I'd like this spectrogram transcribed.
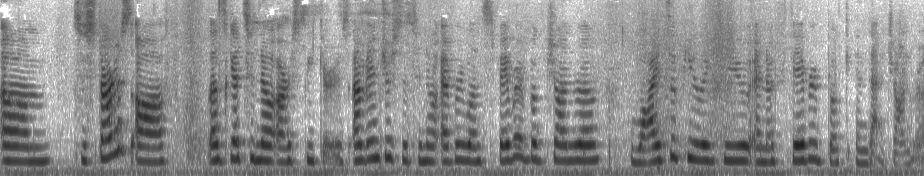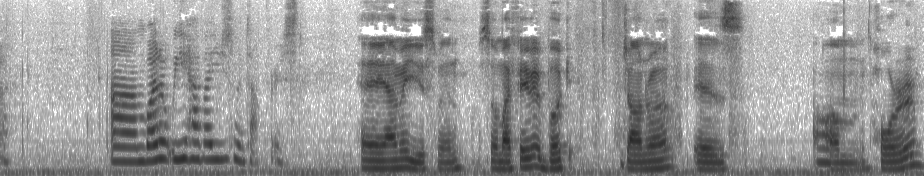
Um, to start us off, let's get to know our speakers. I'm interested to know everyone's favorite book genre, why it's appealing to you, and a favorite book in that genre. Um, why don't we have Ayusman talk first? Hey, I'm Ayusman. So my favorite book genre is um, horror.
